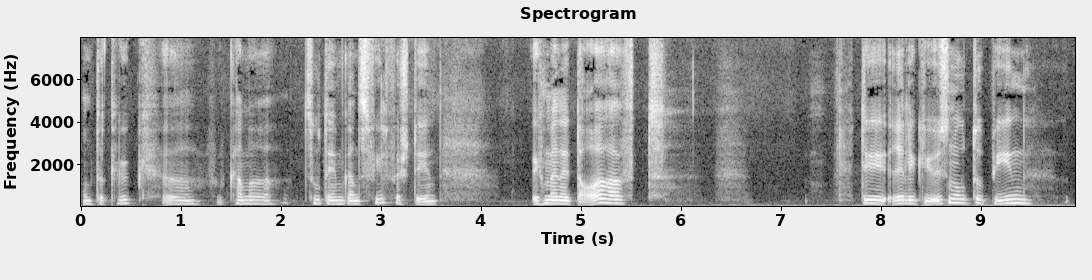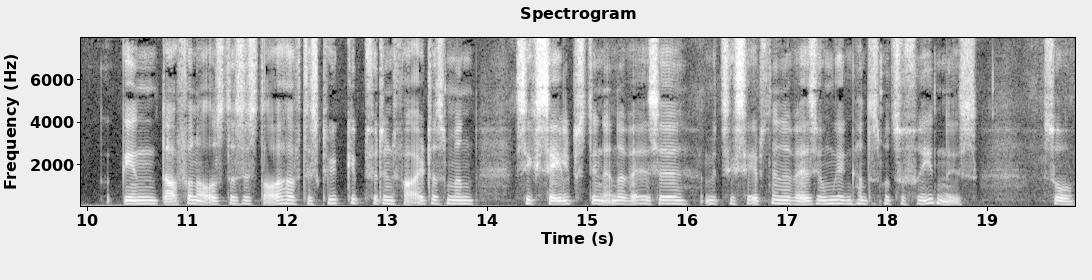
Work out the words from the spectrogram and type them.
unter Glück äh, kann man zudem ganz viel verstehen. Ich meine, dauerhaft, die religiösen Utopien gehen davon aus, dass es dauerhaftes Glück gibt für den Fall, dass man sich selbst in einer Weise, mit sich selbst in einer Weise umgehen kann, dass man zufrieden ist. So.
